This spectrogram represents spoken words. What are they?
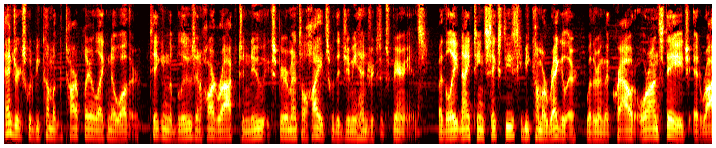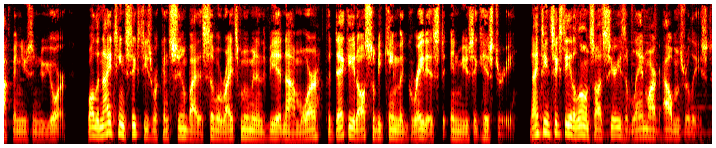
Hendrix would become a guitar player like no other, taking the blues and hard rock to new experimental heights with the Jimi Hendrix experience. By the late 1960s, he became a regular, whether in the crowd or on stage, at rock venues in New York. While the 1960s were consumed by the civil rights movement and the Vietnam War, the decade also became the greatest in music history. 1968 alone saw a series of landmark albums released,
